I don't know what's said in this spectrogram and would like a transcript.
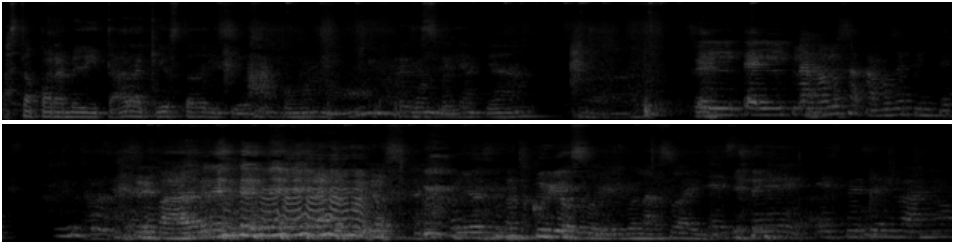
Hasta para meditar aquí está delicioso. Ah, ¿cómo no? Pregúntale allá. El, el plano lo sacamos de Pintex. Qué padre. Es tan curioso, el golazo ahí. Este, este es el baño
